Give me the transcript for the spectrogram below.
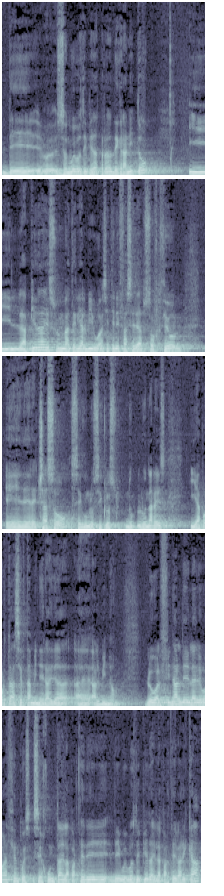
de, son huevos de piedras, perdón, de granito y la piedra es un material vivo, así tiene fase de absorción, eh, de rechazo, según los ciclos lunares, y aporta cierta mineralidad eh, al vino. Luego al final de la elaboración pues se junta la parte de, huevos de piedra y la parte de barrica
